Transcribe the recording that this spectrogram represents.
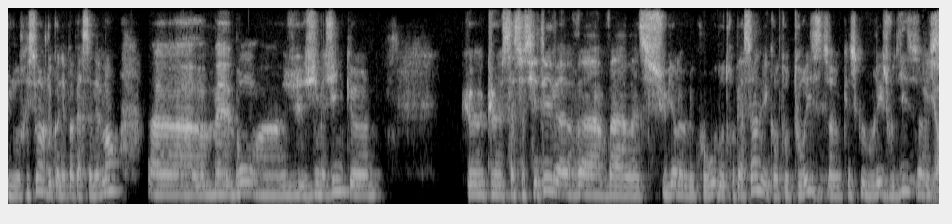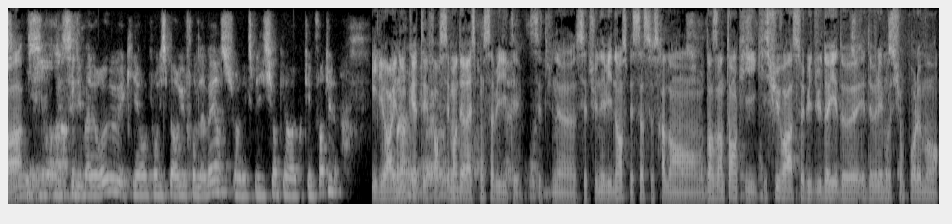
une autre histoire, je ne le connais pas personnellement. Euh, mais bon, j'imagine que que, sa société va, va, subir le, courroux d'autres personnes. Et quant aux touristes, euh, qu'est-ce que vous voulez que je vous dise? C'est des malheureux et qui ont, qui ont, disparu au fond de la mer sur une expédition qui leur a coûté une fortune. Il y aura une enquête et forcément des responsabilités. C'est une, c'est une évidence, mais ça, ce sera dans, dans un temps qui, qui suivra celui du deuil et de, et de l'émotion pour le moment.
